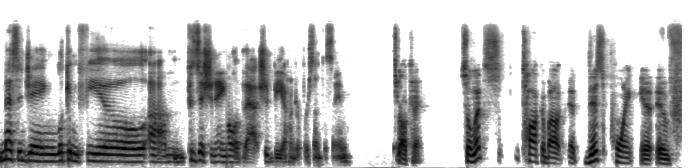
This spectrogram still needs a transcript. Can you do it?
messaging, look and feel, um, positioning, all of that should be 100% the same. Okay. So let's talk about at this point of,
